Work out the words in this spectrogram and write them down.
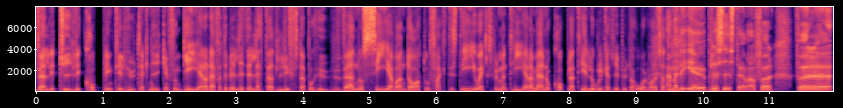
väldigt tydlig koppling till hur tekniken fungerar därför att det blir lite lättare att lyfta på huven och se vad en dator faktiskt är och experimentera med den och koppla till olika typer av hårdvaror. Så att... ja, men det är ju precis det. Va? För, för, eh,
